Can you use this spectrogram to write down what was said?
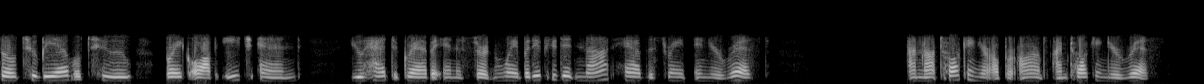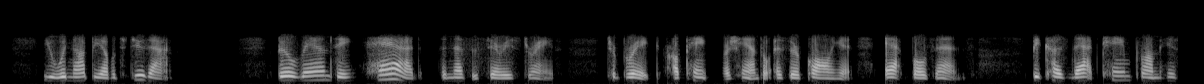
So to be able to break off each end, you had to grab it in a certain way. But if you did not have the strength in your wrist, I'm not talking your upper arms, I'm talking your wrist, you would not be able to do that. Bill Ramsey had the necessary strength to break a paintbrush handle, as they're calling it, at both ends, because that came from his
